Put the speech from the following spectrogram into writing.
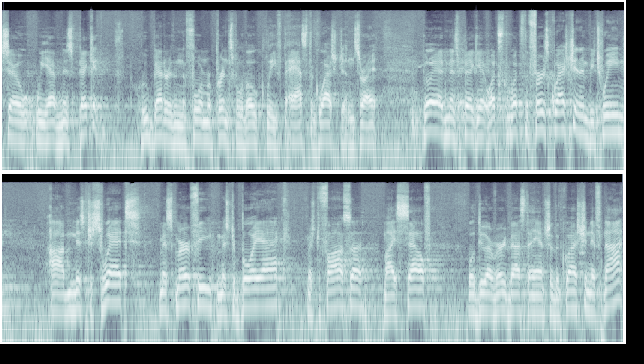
So we have Ms. Pickett. Who better than the former principal of Oakleaf to ask the questions, right? Go ahead, Ms. Pickett. What's, what's the first question in between uh, Mr. Sweat, Ms. Murphy, Mr. Boyack, Mr. Fossa, myself? We'll do our very best to answer the question. If not,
